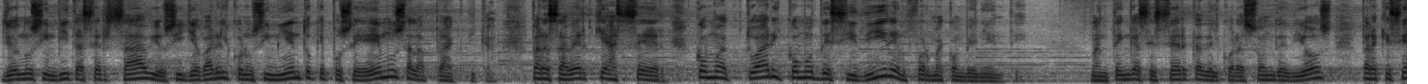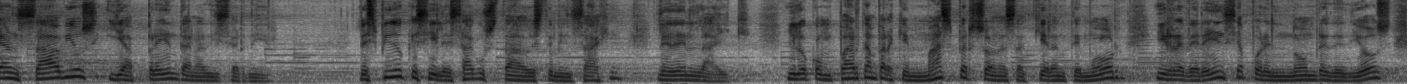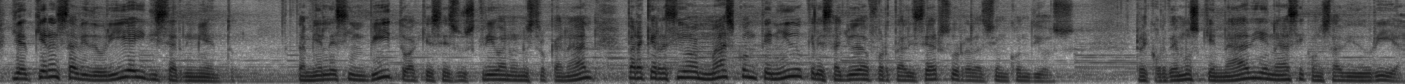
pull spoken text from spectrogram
Dios nos invita a ser sabios y llevar el conocimiento que poseemos a la práctica para saber qué hacer, cómo actuar y cómo decidir en forma conveniente. Manténgase cerca del corazón de Dios para que sean sabios y aprendan a discernir. Les pido que si les ha gustado este mensaje, le den like y lo compartan para que más personas adquieran temor y reverencia por el nombre de Dios y adquieran sabiduría y discernimiento. También les invito a que se suscriban a nuestro canal para que reciban más contenido que les ayude a fortalecer su relación con Dios. Recordemos que nadie nace con sabiduría,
